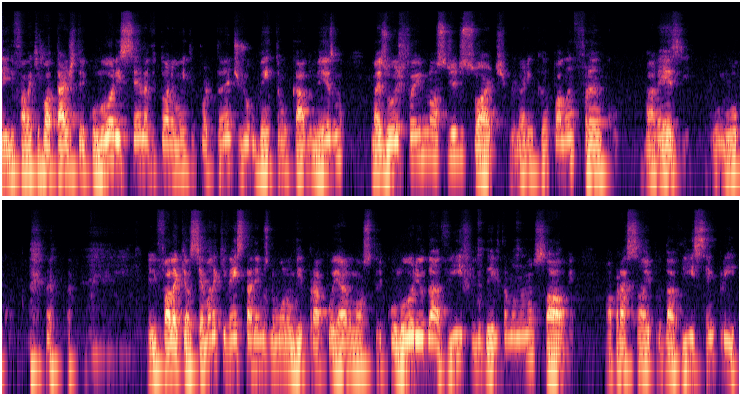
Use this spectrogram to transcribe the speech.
ele fala aqui, boa tarde, tricolores. Cena, vitória muito importante, jogo bem truncado mesmo, mas hoje foi nosso dia de sorte. Melhor em campo, Alan Franco, Baresi, o louco. ele fala aqui, ó, semana que vem estaremos no Morumbi para apoiar o nosso tricolor e o Davi, filho dele, tá mandando um salve. Um abração aí pro Davi, sempre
